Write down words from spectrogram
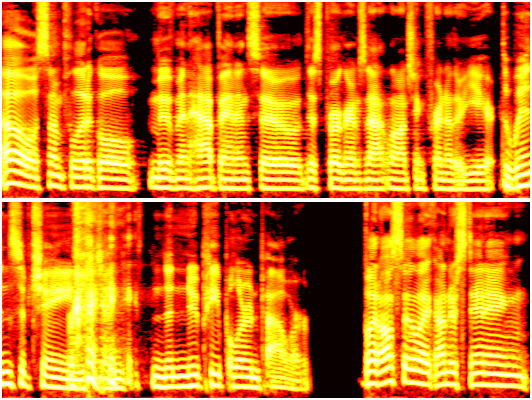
oh, some political movement happened. And so this program's not launching for another year. The winds have changed right? and the new people are in power. But also like understanding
